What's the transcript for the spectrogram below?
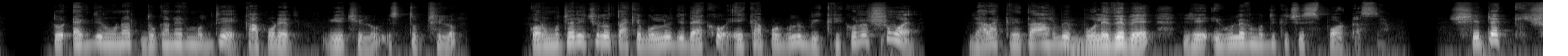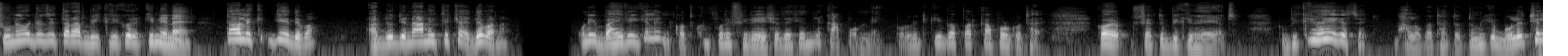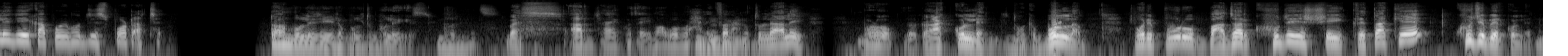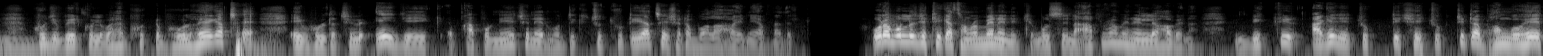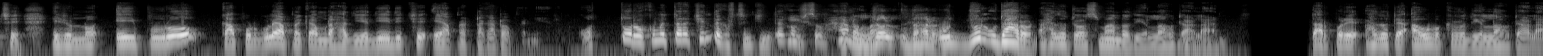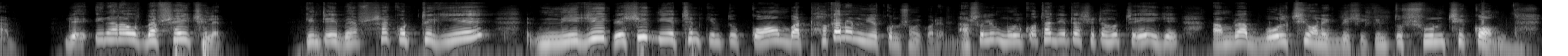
তো একদিন ওনার দোকানের মধ্যে কাপড়ের ইয়ে ছিল স্তূপ ছিল কর্মচারী ছিল তাকে বলল যে দেখো এই কাপড়গুলো বিক্রি করার সময় যারা ক্রেতা আসবে বলে দেবে যে এগুলোর মধ্যে কিছু স্পট আছে। সেটা শুনেও যদি তারা বিক্রি করে কিনে নেয় তাহলে দিয়ে দেবা। আর যদি না নিতে চায় দেবা না। উনি বাইরে গেলেন কতক্ষণ পরে ফিরে এসে দেখেন যে কাপড় নেই। বললেন কী ব্যাপার? কাপড় কোথায়? কয় সে তো বিক্রি হয়ে গেছে। বিক্রি হয়ে গেছে? ভালো কথা তো তুমি কি বলেছিলে যে এই কাপড়ের মধ্যে স্পট আছে? তখন বললে যে এটা বলতে ভুলে গেছি ভুলে গেছি। ব্যাস আর যায় কোথায় মা বাবা হানিফা রহমতুল্লাহ আলাই বড় রাগ করলেন তোমাকে বললাম। পরে পুরো বাজার খুঁজে সেই ক্রেতাকে খুঁজে বের করলেন। খুঁজে বের করলে বলে ভু- একটা ভুল হয়ে গেছে। এই ভুলটা ছিল এই যে এই কাপড় নিয়েছেন এর মধ্যে কিছু ত্রুটি আছে সেটা বলা হয়নি আপনাদের। ওরা বলল যে ঠিক আছে আমরা মেনে নিচ্ছি। বলছি না আপনারা মেনে নিলে হবে না। বিক্রির আগে যে চুক্তি সেই চুক্তিটা ভঙ্গ হয়েছে এই জন্য এই পুরো কাপড়গুলো আপনাকে আমরা হাজিয়ে দিয়ে দিচ্ছি এই আপনার টাকাটা আপনি নিয়ে কত রকমের তারা চিন্তা করছেন চিন্তা করছেন। উজ্জ্বল উদাহরণ। উজ্জ্বল উদাহরণ। হজরত ওসমান রদি আল্লাহ তালান তারপরে হজরতে আবু বকর রদি আল্লাহ তালান যে ইনারাও ব্যবসায়ী ছিলেন। কিন্তু এই ব্যবসা করতে গিয়ে নিজে বেশি দিয়েছেন কিন্তু কম বা ঠকানোর নিয়ত কোনো সময় করেন আসলে মূল কথা যেটা সেটা হচ্ছে এই যে আমরা বলছি অনেক বেশি কিন্তু শুনছি কম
